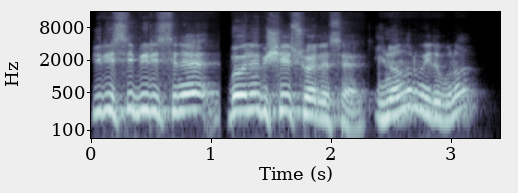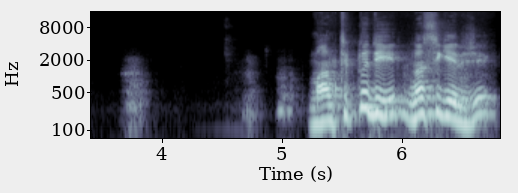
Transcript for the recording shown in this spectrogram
birisi birisine böyle bir şey söylese inanır mıydı buna? Mantıklı değil. Nasıl gelecek?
